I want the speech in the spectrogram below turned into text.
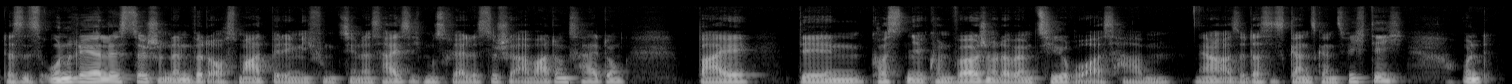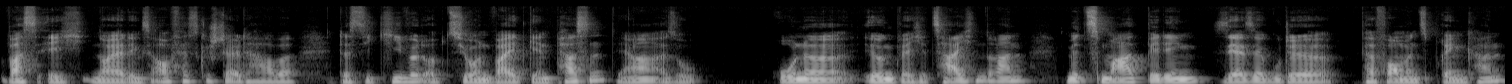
Das ist unrealistisch und dann wird auch Smart Bidding nicht funktionieren. Das heißt, ich muss realistische Erwartungshaltung bei den Kosten je Conversion oder beim Zielrohrs haben. Ja, also das ist ganz, ganz wichtig. Und was ich neuerdings auch festgestellt habe, dass die Keyword-Optionen weitgehend passend, ja, also ohne irgendwelche Zeichen dran, mit Smart Bidding sehr, sehr gute Performance bringen kann.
